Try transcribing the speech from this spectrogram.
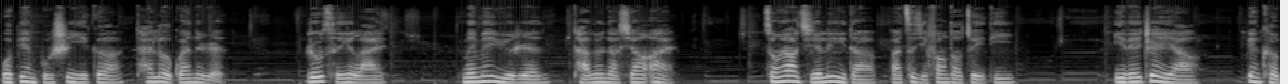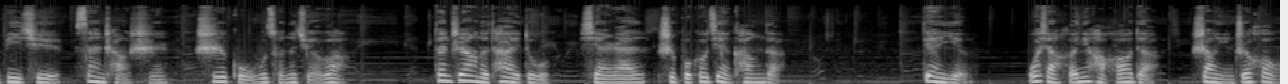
我便不是一个太乐观的人。如此一来，每每与人谈论到相爱，总要极力的把自己放到最低，以为这样便可避去散场时尸骨无存的绝望。但这样的态度显然是不够健康的。电影《我想和你好好的》上映之后，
